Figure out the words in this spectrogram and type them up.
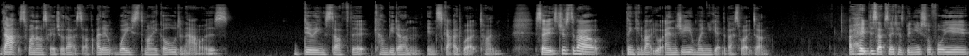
That's when I'll schedule that stuff. I don't waste my golden hours doing stuff that can be done in scattered work time. So it's just about thinking about your energy and when you get the best work done. I hope this episode has been useful for you.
